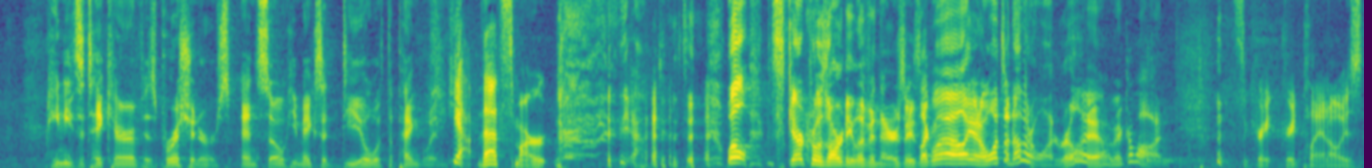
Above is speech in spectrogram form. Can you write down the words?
he needs to take care of his parishioners, and so he makes a deal with the penguin. Yeah, that's smart. yeah. well, Scarecrow's already living there, so he's like, well, you know, what's another one? Really? I mean, come on. It's a great, great plan. Always,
